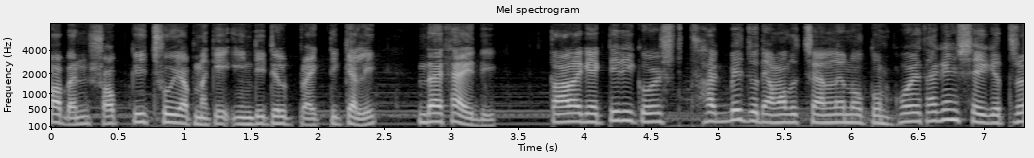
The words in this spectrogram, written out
পাবেন সব কিছুই আপনাকে ইন ডিটেল প্র্যাকটিক্যালি দেখাই দিই। তার আগে একটি রিকোয়েস্ট থাকবে, যদি আমাদের চ্যানেলে নতুন হয়ে থাকেন, সেই ক্ষেত্রে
